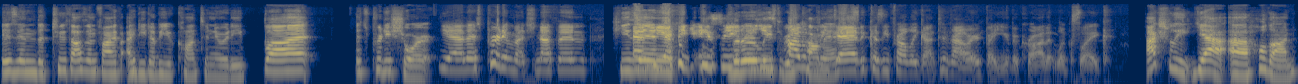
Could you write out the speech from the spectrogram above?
is in the 2005 IDW continuity, but it's pretty short. yeah, there's pretty much nothing. He's and in he, I think he's he, literally he's probably comics. dead because he probably got devoured by Unicron. It looks like. Actually, yeah. Uh, hold on.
